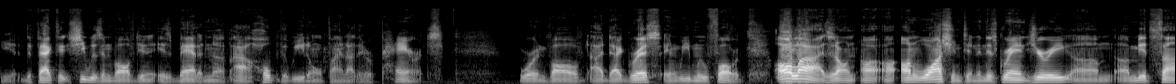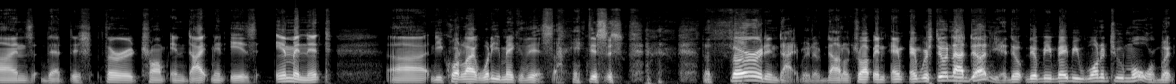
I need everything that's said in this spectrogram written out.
Yeah, the fact that she was involved in it is bad enough. I hope that we don't find out that her parents were involved. I digress, and we move forward. All eyes on uh, on Washington and this grand jury um, amid signs that this third Trump indictment is imminent. Uh, Nicola, what do you make of this? this is the third indictment of Donald Trump, and, and, and we're still not done yet. There'll, there'll, be maybe one or two more, but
